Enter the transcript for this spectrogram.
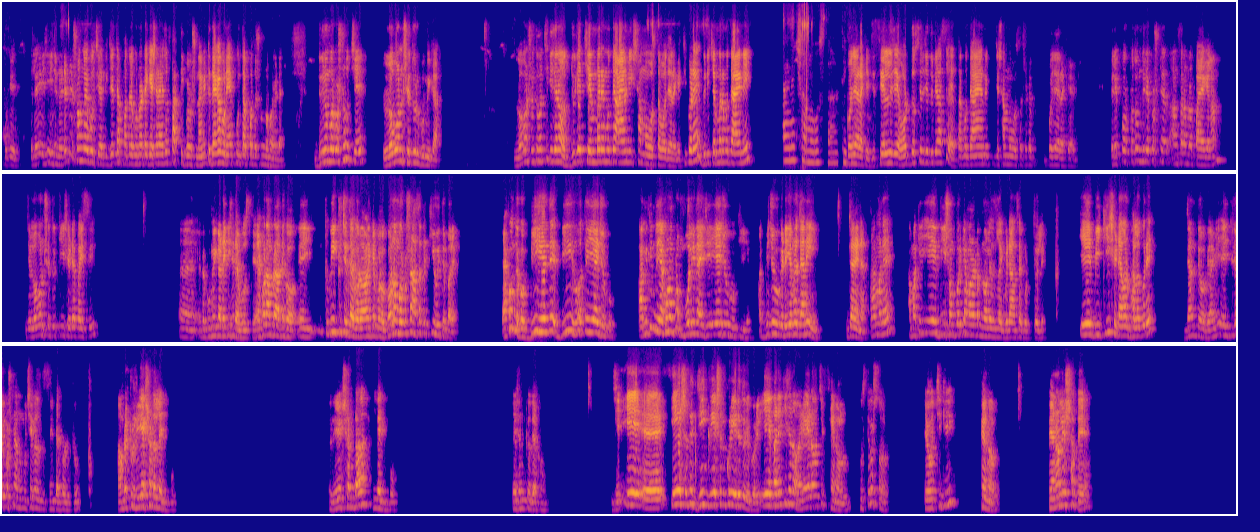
ওকে তাহলে এই এই জন্য এটা সংজ্ঞায় বলছি আর কি যে তাপমাত্রা কোনো একটা গ্যাসের আয়তন তাত্ত্বিক ভাবে শূন্য আমি একটু দেখাবো না কোন তাপমাত্রা শূন্য হয় এটা। দুই নম্বর প্রশ্ন হচ্ছে লবণ সেতুর ভূমিকা। লবণ সেতু হচ্ছে কি জানো? দুইটা চেম্বারের মধ্যে আয়নিক সাম্যাবস্থা বজায় রাখে। কি করে? দুটি চেম্বারের মধ্যে আয়নিক আয়নিক সাম্যাবস্থা ঠিক বজায় রাখে। যে সেল যে অর্ধ সেল যে দুটি আছে তার মধ্যে আয়নিক যে সাম্যাবস্থা সেটা বজায় রাখে আর কি। তাহলে প্রথম দুটো প্রশ্নের আনসার আমরা পাই গেলাম। যে লবণ সেতু কি সেটা পাইছি? এটা ভূমিকাটা কি সেটা বলছি এখন আমরা দেখো এই তুমি একটু চিন্তা করো অনেকে বলো গ নম্বর প্রশ্নের আনসারটা কি হইতে পারে? এখন দেখো বি হতে বি হতে এ যোগ আমি কিন্তু এখনও বলি নাই যে এ যোগ কি, আর বি যোগ এটা আমরা জানি? জানি না। তার মানে আমাকে এ, বি সম্পর্কে আমার একটা নলেজ লাগবে এটা আনসার করতে হলে। এ, বি কি সেটা আমার ভালো করে জানতে হবে। আমি এই দুটো প্রশ্ন আমি মুছে ফেলতেছি, দেখো একটু। আমরা একটু রিয়াকশনটা লিখব। রিয়াকশনটা লিখব। রিয়াকশন দেখো। যে এ এর সাথে জিঙ্ক রিয়াকশন করে এটা তৈরি করে। এ মানে কি জানো? এটা হচ্ছে ফেনল বুঝতে পারছ? এ হচ্ছে কি? ফেনল। ফেনলের সাথে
